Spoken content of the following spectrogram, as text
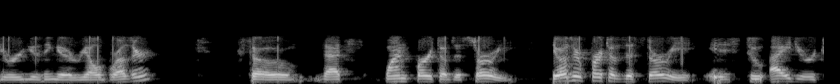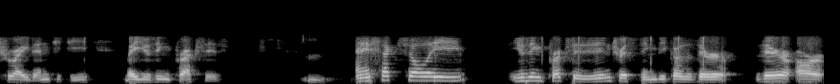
you're using a real browser. So that's one part of the story. The other part of the story is to hide your true identity by using proxies. Mm. And it's actually using proxies is interesting because there there are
